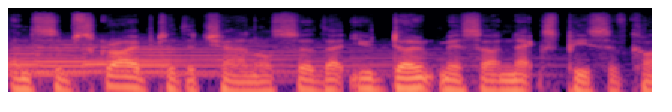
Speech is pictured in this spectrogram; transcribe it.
and subscribe to the channel so that you don't miss our next piece of content.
